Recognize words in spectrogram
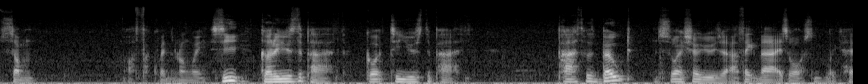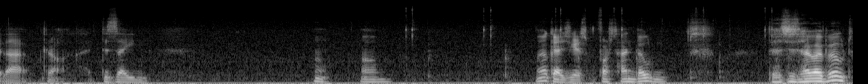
some. Oh fuck, went the wrong way. See? Gotta use the path. Got to use the path. Path was built, so I shall use it. I think that is awesome. Like how that design. Oh, um. Well, guys, you get some first-hand building. This is how I build.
